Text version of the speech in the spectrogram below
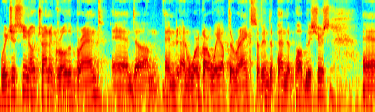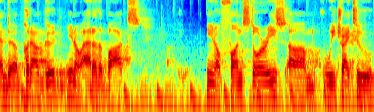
we're just you know trying to grow the brand and um, and and work our way up the ranks of independent publishers and uh, put out good you know out of the box you know fun stories. Um, we try to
